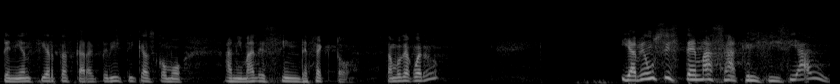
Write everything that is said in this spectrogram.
tenían ciertas características como animales sin defecto. ¿Estamos de acuerdo? Y había un sistema sacrificial.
